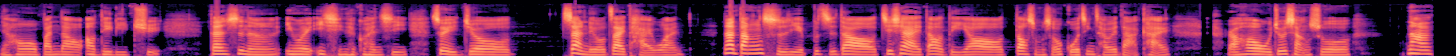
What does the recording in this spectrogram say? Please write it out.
然后搬到奥地利去，但是呢，因为疫情的关系，所以就暂留在台湾。那当时也不知道接下来到底要到什么时候国境才会打开，然后我就想说，那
